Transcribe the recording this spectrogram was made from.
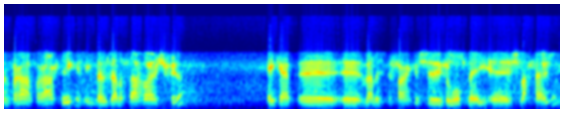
een paar vraagtekens. Ik ben zelf vrachtwagenchauffeur. Ik heb eh, eh, wel eens varkens eh, gelost bij slachthuizen.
